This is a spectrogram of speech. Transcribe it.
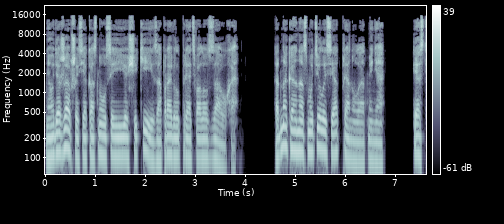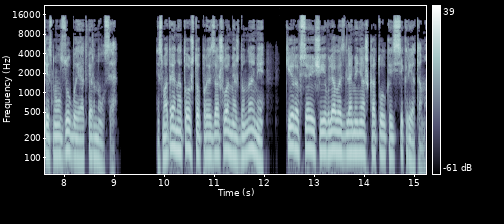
Не удержавшись, я коснулся ее щеки и заправил прядь волос за ухо. Однако она смутилась и отпрянула от меня. Я стиснул зубы и отвернулся. Несмотря на то, что произошло между нами, Кира все еще являлась для меня шкатулкой с секретом.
